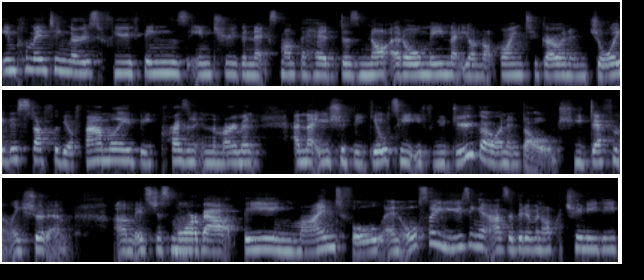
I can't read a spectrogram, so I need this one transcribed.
implementing those few things into the next month ahead does not at all mean that you're not going to go and enjoy this stuff with your family, be present in the moment, and that you should be guilty if you do go and indulge. You definitely shouldn't. Um, it's just more about being mindful and also using it as a bit of an opportunity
